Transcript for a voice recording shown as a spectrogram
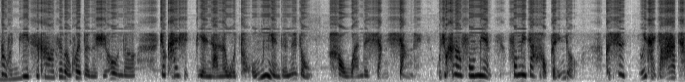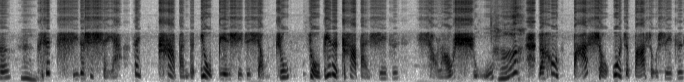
那我第一次看到这本绘本的时候呢，就开始点燃了我童年的那种好玩的想象，哎，我就看到封面，封面叫好朋友。可是有一台脚踏车，嗯，可是骑的是谁呀？在踏板的右边是一只小猪，左边的踏板是一只小老鼠，啊，然后把手握着把手是一只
